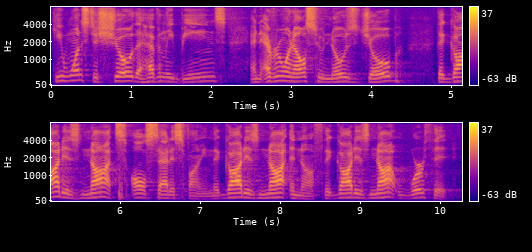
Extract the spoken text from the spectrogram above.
He wants to show the heavenly beings and everyone else who knows Job that God is not all satisfying, that God is not enough, that God is not worth it.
